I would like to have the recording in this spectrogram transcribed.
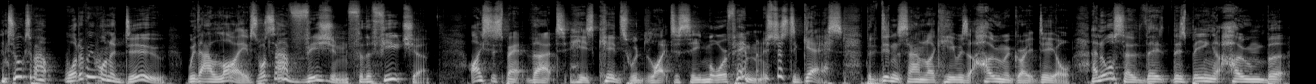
and talked about what do we want to do with our lives? What's our vision for the future? I suspect that his kids would like to see more of him, and it's just a guess, but it didn't sound like he was at home a great deal. And also, there's being at home, but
